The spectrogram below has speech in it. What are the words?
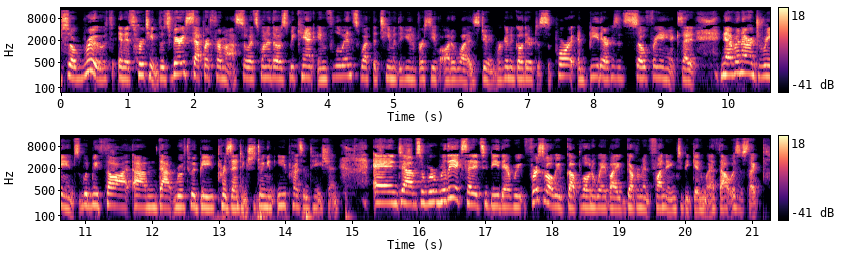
so Ruth and it's her team. It's very separate from us, so it's one of those we can't influence what the team at the University of Ottawa is doing. We're going to go there to support and be there because it's so freaking excited. Never in our dreams would we thought um, that Ruth would be presenting. She's doing an e presentation, and um, so we're really excited to be there. We first of all we got blown away by government funding to begin with. That was just like.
